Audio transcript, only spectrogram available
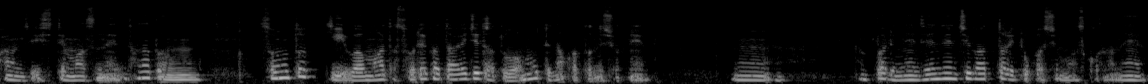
感じしてますね。多分、その時はまだそれが大事だとは思ってなかったんでしょうね。うん。やっぱりね、全然違ったりとかしますからね。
